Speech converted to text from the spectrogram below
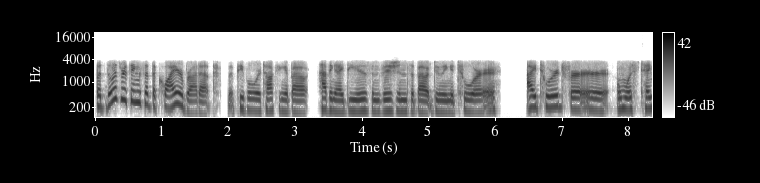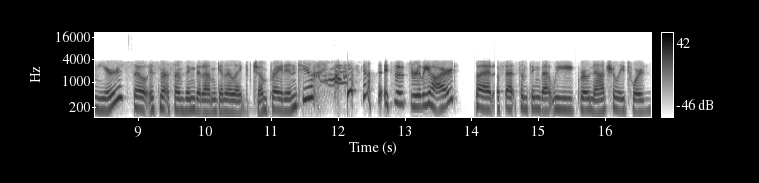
But those were things that the choir brought up, that people were talking about having ideas and visions about doing a tour. I toured for almost 10 years, so it's not something that I'm going to like jump right into. it's, it's really hard. But if that's something that we grow naturally towards,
